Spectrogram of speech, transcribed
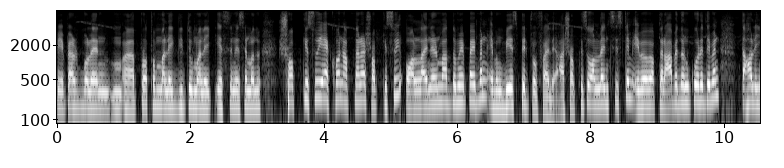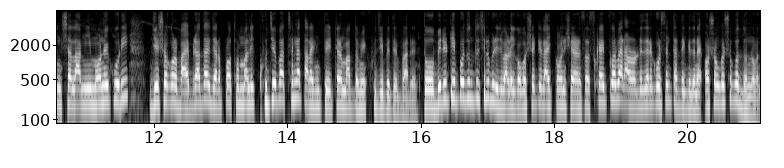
পেপার বলেন প্রথম মালিক, দ্বিতীয় মালিক এস এম এর মাধ্যমে সব কিছুই এখন আপনারা সব কিছুই অনলাইনের মাধ্যমে পাইবেন এবং বিএসপির প্রোফাইলে আর সব কিছু অনলাইন সিস্টেম এভাবে আপনারা আবেদন করে দেবেন। তাহলে ইনশাল্লাহ আমি মনে করি যে সকল ভাই ব্রাদার যারা প্রথম মালিক খুঁজে পাচ্ছে না, তারা কিন্তু এটার মাধ্যমে খুঁজে পেতে পারেন। তো ভিডিওটি পর্যন্ত ছিল ভিডিও লাগলে অবশ্যই লাইক কমেন্ট শেয়ার সাবস্ক্রাইব করবেন। আর অর্ডার যারা করছেন, তাদেরকে জানাই অসংখ্য অসংখ্য ধন্যবাদ।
